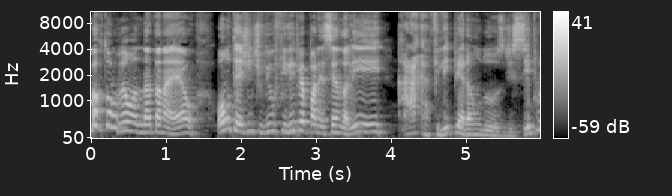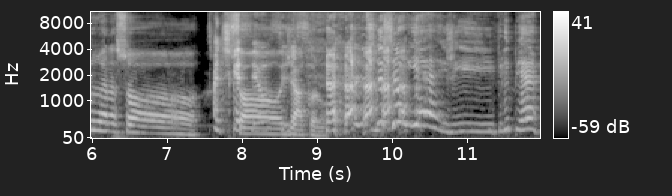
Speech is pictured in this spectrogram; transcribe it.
Bartolomeu, Natanael. Ontem a gente viu Felipe aparecendo ali e... Caraca, Felipe era um dos discípulos ou era só... A gente esqueceu. Só diácono? a gente esqueceu e é, e Felipe é.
